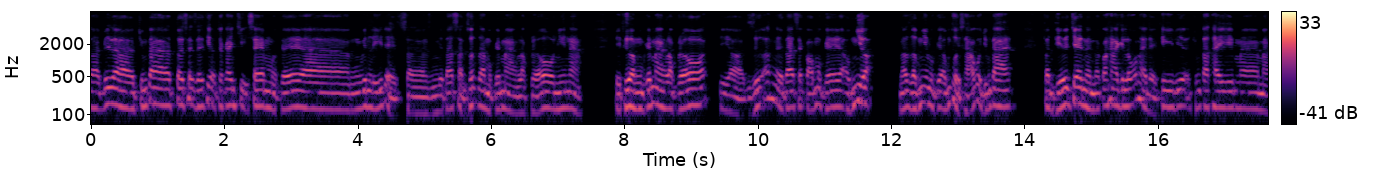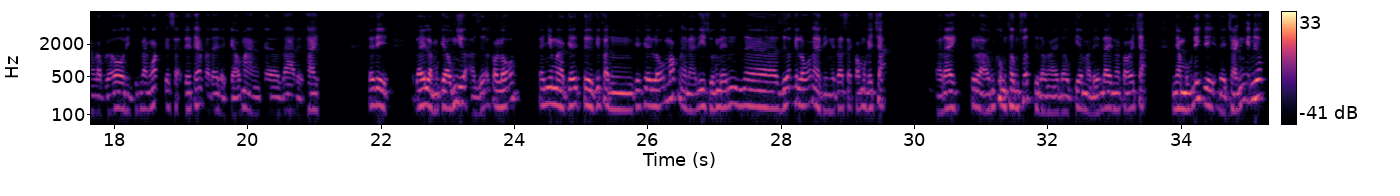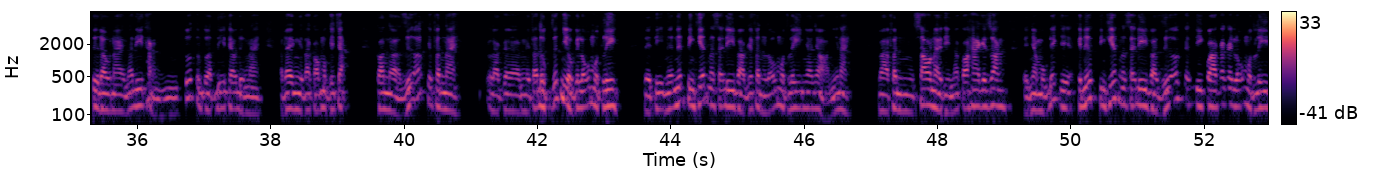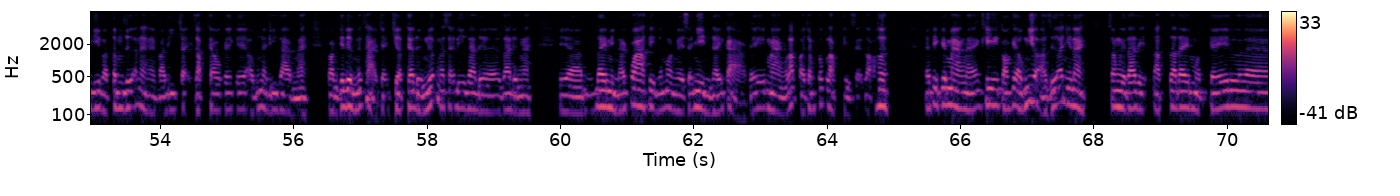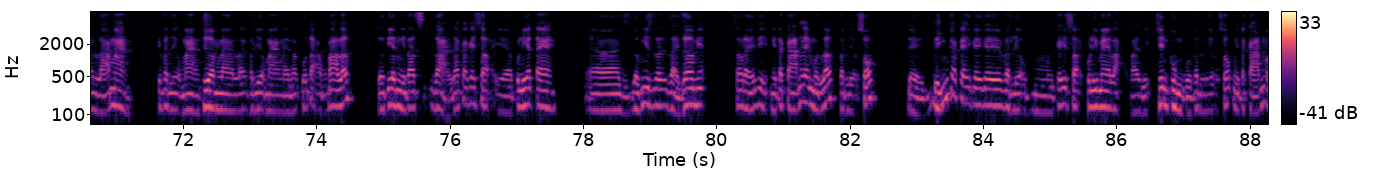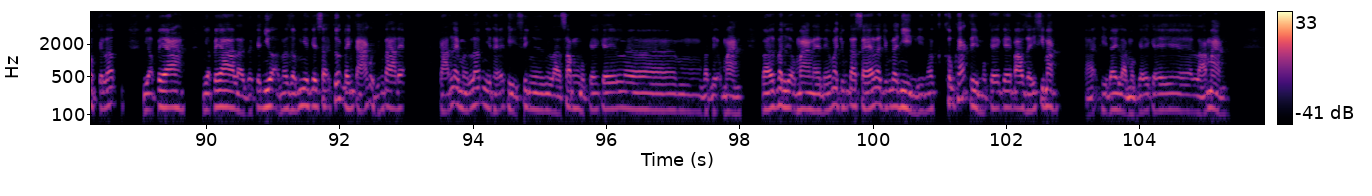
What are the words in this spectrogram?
rồi bây giờ chúng ta tôi sẽ giới thiệu cho các anh chị xem một cái uh, nguyên lý để người ta sản xuất ra một cái màng lọc RO như thế nào. Thì thường cái màng lọc RO ấy, thì ở giữa người ta sẽ có một cái ống nhựa. Nó giống như một cái ống thổi sáo của chúng ta ấy. phần phía bên trên này nó có hai cái lỗ này để khi chúng ta thay à, màng lọc RO thì chúng ta ngoắc cái sợi dây thép vào đây để kéo màng à, ra để thay. Thế thì đây là một cái ống nhựa ở giữa có lỗ. Thế nhưng mà cái từ cái phần cái cái lỗ móc này này đi xuống đến uh, giữa cái lỗ này thì người ta sẽ có một cái chặn ở đây, tức là ống không thông suốt từ đầu này, đầu kia mà đến đây nó có cái chặn. Nhằm mục đích gì? Để tránh cái nước từ đầu này nó đi thẳng, tuốt tuần tuột đi theo đường này. Ở đây người ta có một cái chặn. Còn ở giữa cái phần này là người ta đục rất nhiều cái lỗ một ly. Để tị nước tinh khiết nó sẽ đi vào cái phần lỗ một ly nho nhỏ như này và phần sau này thì nó có hai cái răng để nhằm mục đích gì? Cái nước tinh khiết nó sẽ đi vào giữa cái, đi qua các cái lỗ một ly đi vào tâm giữa này này và đi chạy dọc theo cái cái ống này đi ra đường này. Còn cái đường nước thải chạy trượt theo đường nước nó sẽ đi ra đường, ra đường này. Thì uh, đây mình nói qua thì nếu mọi người sẽ nhìn thấy cả cái màng lắp vào trong cốc lọc thì sẽ rõ hơn. Thế thì cái màng này khi có cái ống nhựa ở giữa như này xong người ta gì đặt ra đây một cái ờ, lá màng cái vật liệu màng. Thường là, là vật liệu màng này nó cấu tạo ba lớp đầu tiên người ta giải ra các cái sợi ờ, polyester uh, giống như giải dơm ấy. Sau đấy thì người ta cán lên một lớp vật liệu xốp để đính các cái cái, cái vật liệu ừ, cái sợi polymer lại. Và trên cùng của vật liệu xốp người ta cán một cái lớp nhựa PA nhựa PA là cái nhựa nó giống như cái sợi cước đánh cá của chúng ta đấy. Cán lên một lớp như thế thì sinh là xong một cái cái uh, vật liệu màng. Và vật liệu màng này nếu mà chúng ta xé ra chúng ta nhìn thì nó không khác gì một cái cái bao giấy xi măng đấy, thì đây là một cái cái lá màng.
